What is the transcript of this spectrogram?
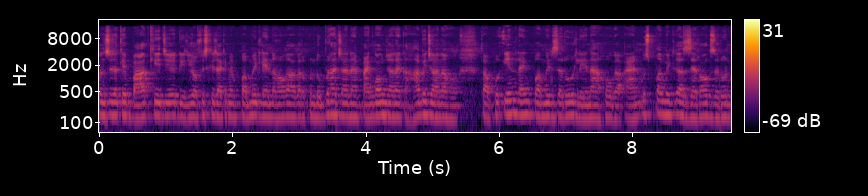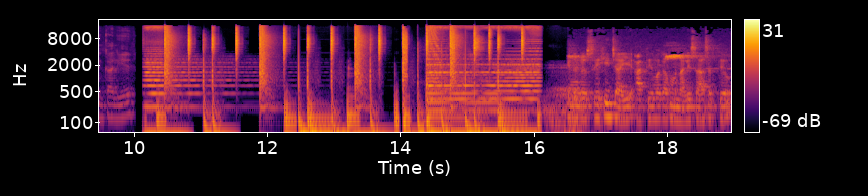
उनसे जाके बात कीजिए। डीजी ऑफ़िस के जाके मैं परमिट लेना होगा। अगर आपको नुब्रा जाना है, पैंगोंग जाना है, कहाँ भी जाना हो तो आपको इन लाइन परमिट ज़रूर लेना होगा। एंड उस परमिट का जेरोक्स ज़रूर निकालिए। से ही जाइए। आते वक्त आप मनाली से आ सकते हो।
